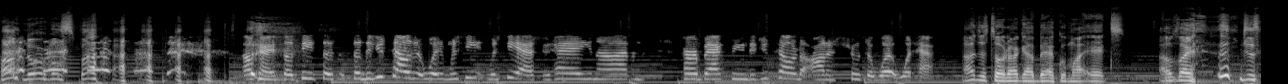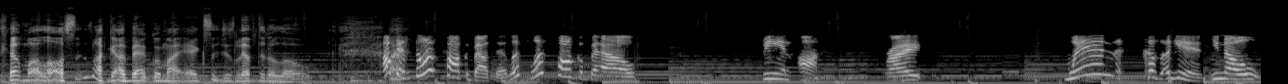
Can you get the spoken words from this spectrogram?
my normal spot. Okay, so she so, so did you tell her when when she when she asked you, hey, you know, I haven't heard back from you, did you tell her the honest truth or what what happened? I just told her I got back with my ex. I was like, just cut my losses. I got back with my ex and just left it alone. Okay, so let's talk about that. Let's let's talk about being honest, right? When, because again, you know,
